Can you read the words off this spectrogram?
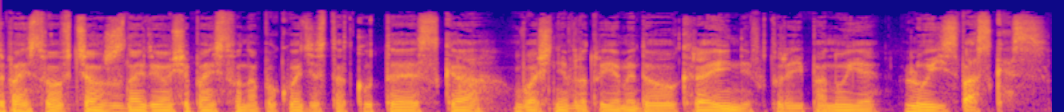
Drodzy Państwo, wciąż znajdują się Państwo na pokładzie statku TSK. Właśnie wlatujemy do krainy, w której panuje Luis Vasquez.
